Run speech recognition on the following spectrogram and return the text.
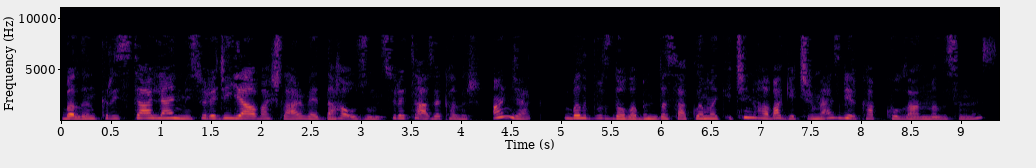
balın kristallenme süreci yavaşlar ve daha uzun süre taze kalır. Ancak, balı buzdolabında saklamak için hava geçirmez bir kap kullanmalısınız.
